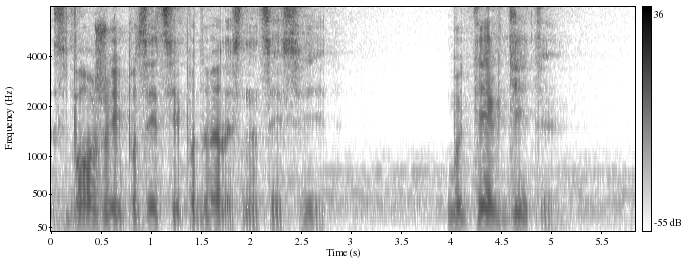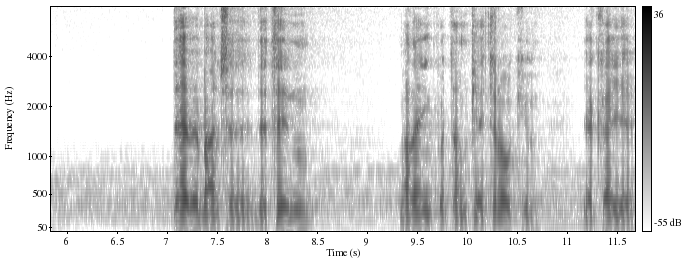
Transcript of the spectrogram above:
з Божої позиції подивились на цей світ. Будьте як діти. Де ви бачили дитину, маленьку, там 5 років, яка є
